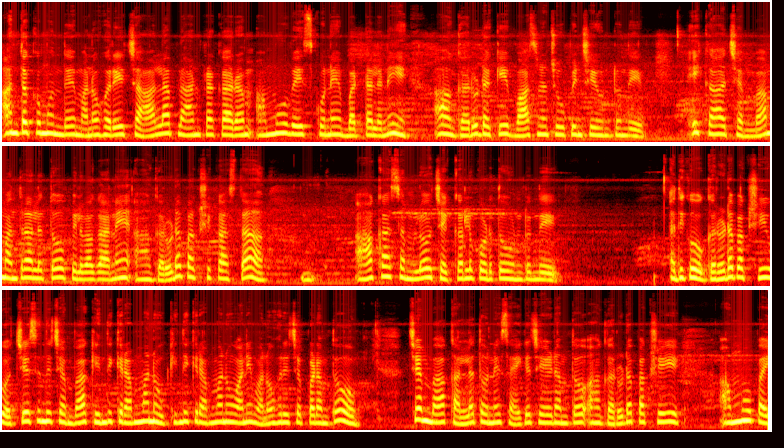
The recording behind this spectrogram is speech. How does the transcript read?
అంతకుముందే మనోహరి చాలా ప్లాన్ ప్రకారం అమ్ము వేసుకునే బట్టలని ఆ గరుడకి వాసన చూపించి ఉంటుంది. ఇక చెంబ మంత్రాలతో పిలవగానే ఆ గరుడ పక్షి కాస్త ఆకాశంలో చక్కర్లు కొడుతూ ఉంటుంది. అదిగో గరుడ పక్షి వచ్చేసింది చెంబ కిందికి రమ్మను కిందికి రమ్మను అని మనోహరి చెప్పడంతో చెంబ కళ్ళతోనే సైగ చేయడంతో ఆ గరుడ పక్షి అమ్ముపై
